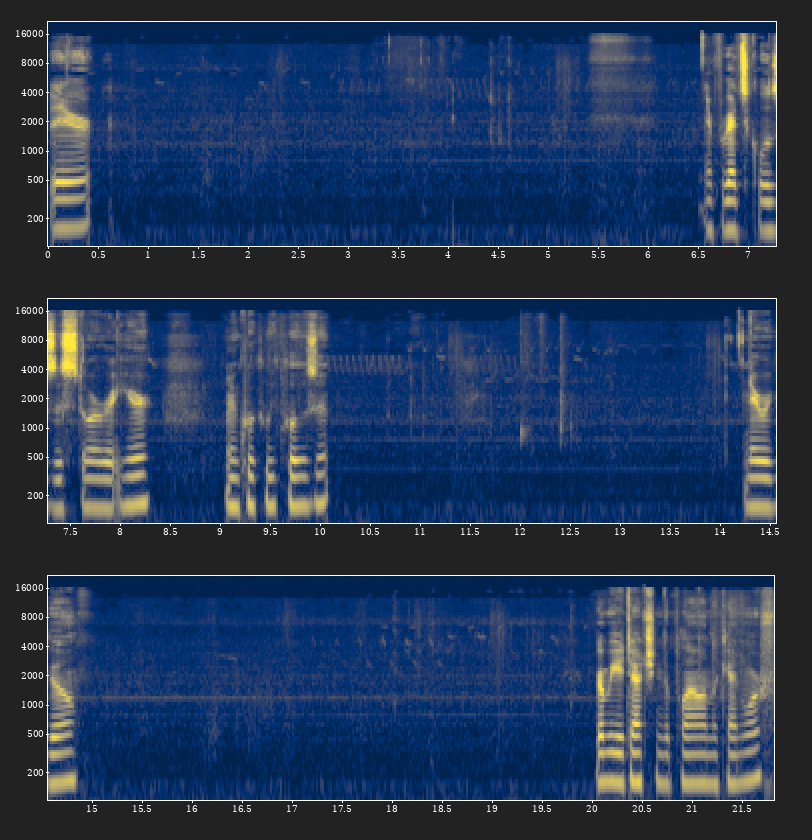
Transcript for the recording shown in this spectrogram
There. I forgot to close this door right here. And quickly close it. There we go. We're gonna be attaching the plow on the Kenworth.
